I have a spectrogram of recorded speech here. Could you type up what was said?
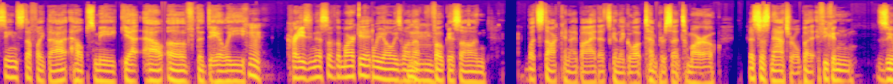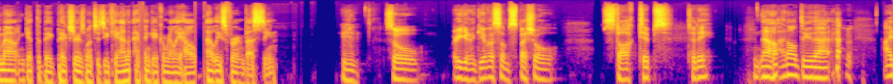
seeing stuff like that helps me get out of the daily hmm. craziness of the market we always want to hmm. focus on what stock can i buy that's going to go up 10% tomorrow that's just natural but if you can zoom out and get the big picture as much as you can i think it can really help at least for investing hmm. so are you going to give us some special stock tips today? No, I don't do that. I,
